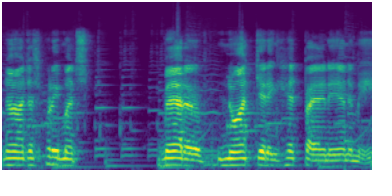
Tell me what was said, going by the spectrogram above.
No, just pretty much matter of not getting hit by an enemy.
